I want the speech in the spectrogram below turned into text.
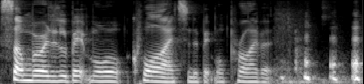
somewhere a little bit more quiet and a bit more private?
